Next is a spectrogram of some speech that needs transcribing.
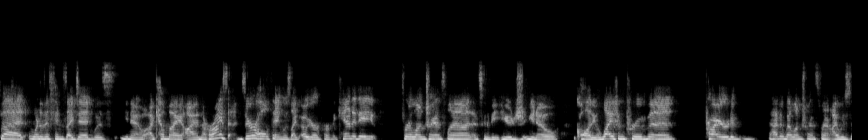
But one of the things I did was, you know, I kept my eye on the horizon. Their whole thing was like, oh, you're a perfect candidate for a lung transplant. It's going to be huge, you know, quality of life improvement. Prior to having my lung transplant, I was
